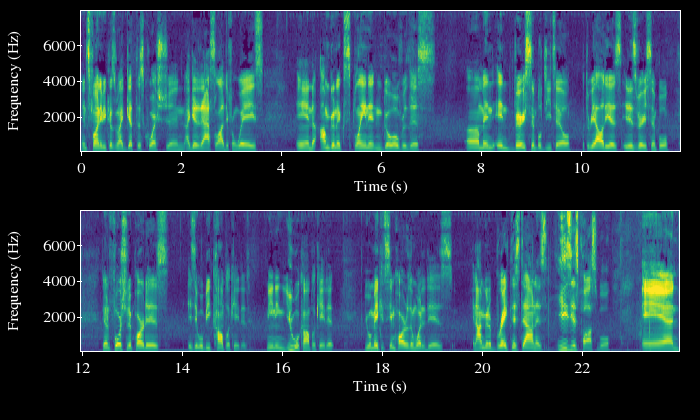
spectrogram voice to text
And it's funny because when I get this question, I get it asked a lot of different ways, and I'm gonna explain it and go over this um, in in very simple detail. But the reality is, it is very simple. The unfortunate part is, is it will be complicated, meaning you will complicate it. You will make it seem harder than what it is, and I'm gonna break this down as easy as possible. And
